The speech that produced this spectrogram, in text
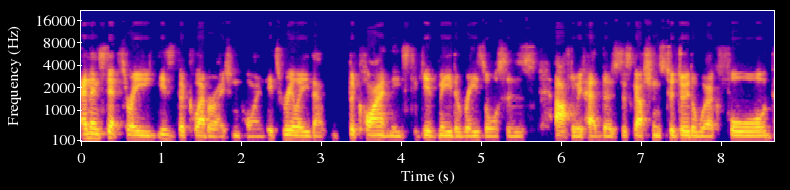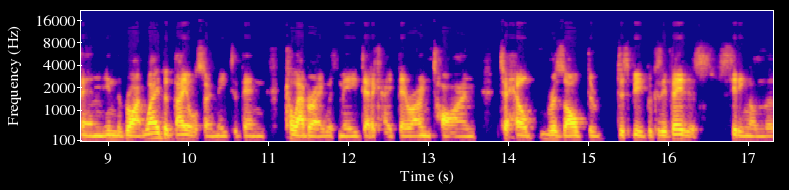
And then step three is the collaboration point. It's really that the client needs to give me the resources after we've had those discussions to do the work for them in the right way, but they also need to then collaborate with me, dedicate their own time to help resolve the dispute. Because if they're just sitting on the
